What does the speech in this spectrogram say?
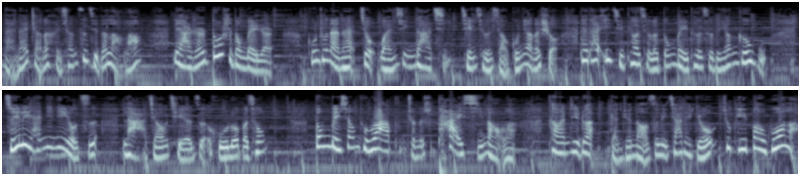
奶奶长得很像自己的姥姥，俩人都是东北人。”公主奶奶就玩性大起，牵起了小姑娘的手，带她一起跳起了东北特色的秧歌舞，嘴里还念念有词：辣椒、茄子、胡萝卜、葱。东北乡土 rap 真的是太洗脑了。看完这段，感觉脑子里加点油就可以爆锅了。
